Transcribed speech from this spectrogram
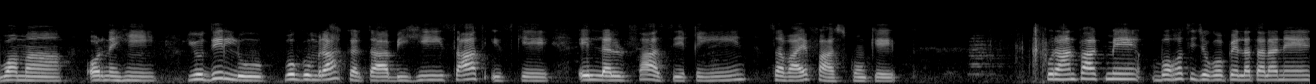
وما، اور نہیں یو دلو وہ گمراہ کرتا بھی ہی ساتھ اس کے الفاسقین سوائے فاسقوں کے۔ قرآن پاک میں بہت سی جگہوں پہ اللہ تعالیٰ نے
